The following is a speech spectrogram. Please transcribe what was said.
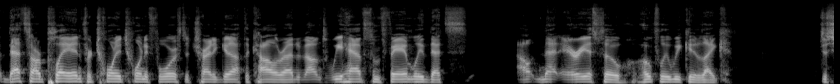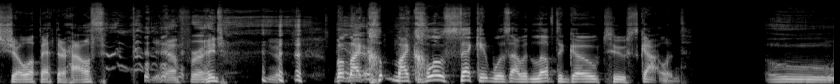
that's our plan for 2024 is to try to get out the Colorado mountains. We have some family that's out in that area, so hopefully we could like just show up at their house. yeah, right. But my cl- my close second was I would love to go to Scotland. Oh,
